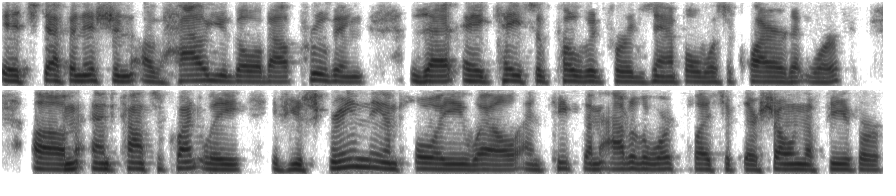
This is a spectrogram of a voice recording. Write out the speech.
its definition of how you go about proving that a case of COVID, for example, was acquired at work. Um, and consequently, if you screen the employee well and keep them out of the workplace if they're showing a fever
